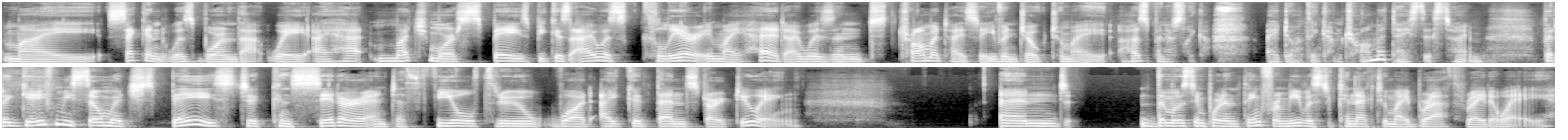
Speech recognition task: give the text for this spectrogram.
my second was born that way, I had much more space because I was clear in my head. I wasn't traumatized. I even joked to my husband, I was like, I don't think I'm traumatized this time. But it gave me so much space to consider and to feel through what I could then start doing. And the most important thing for me was to connect to my breath right away.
